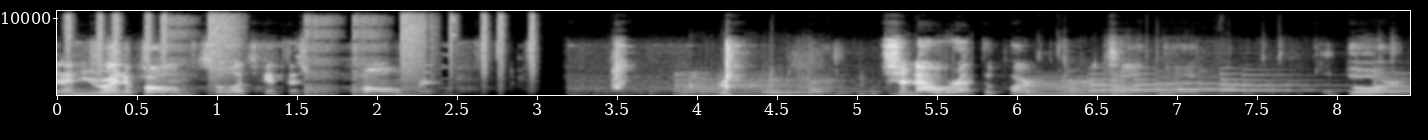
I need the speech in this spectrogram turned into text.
And then you write a poem. So let's get this poem written. So now we're at the part where it's on the, the door.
